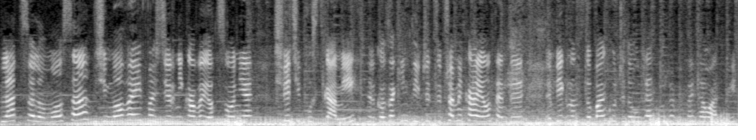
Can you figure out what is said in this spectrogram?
Plac Salomosa w zimowej, październikowej odsłonie świeci pustkami. Tylko Zakintyjczycy przemykają tędy, biegnąc do banku czy do urzędu, żeby coś załatwić.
